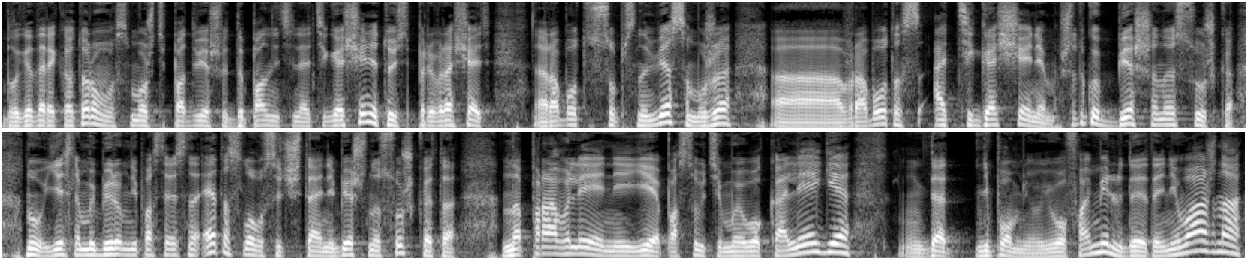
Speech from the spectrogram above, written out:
благодаря которому вы сможете подвешивать дополнительное отягощение, то есть превращать работу с собственным весом уже э, в работу с отягощением. Что такое бешеная сушка? Ну, если мы берем непосредственно это словосочетание, бешеная сушка – это направление, по сути, моего коллеги, да, не помню его фамилию, да это не неважно.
